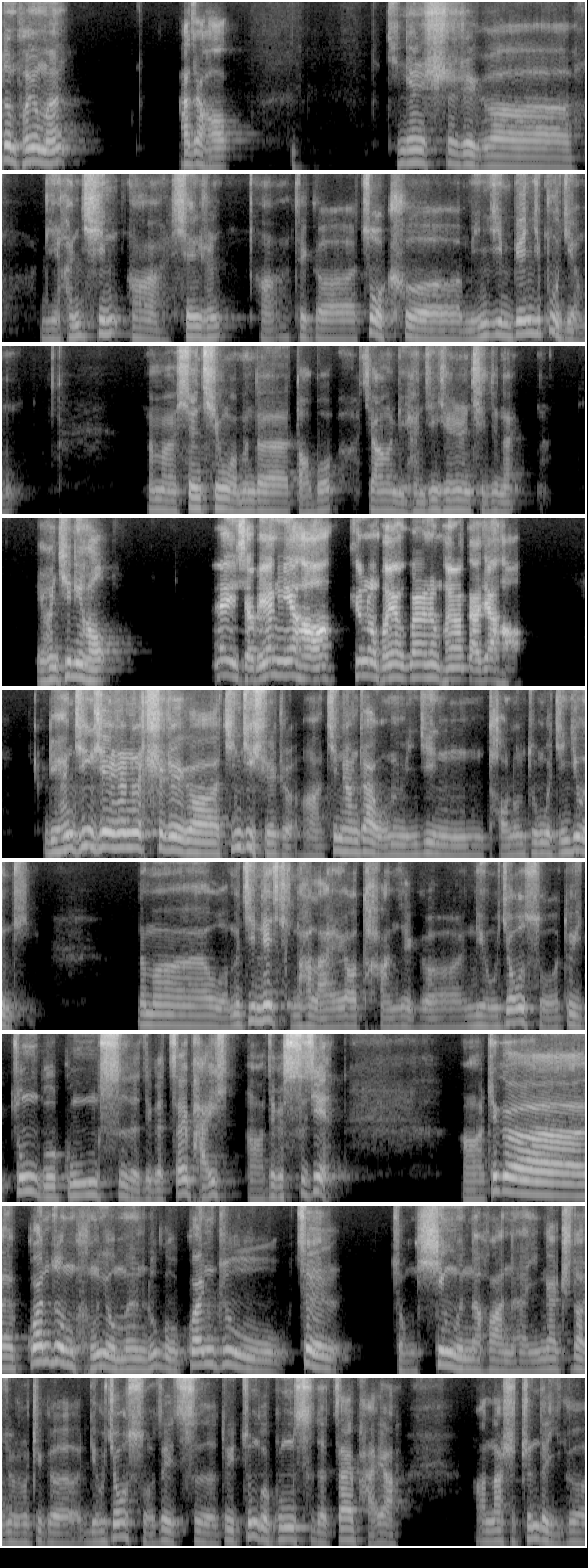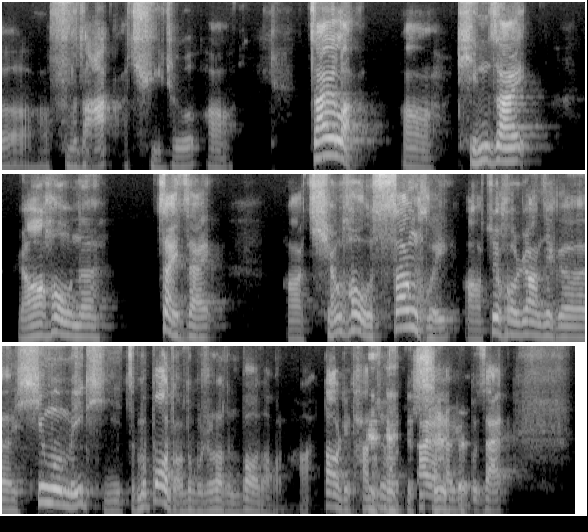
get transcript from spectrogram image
观众朋友们，大家好，今天是这个李恒清啊先生啊这个做客民进编辑部节目。那么先请我们的导播将李恒清先生请进来。李恒清你好，哎，小编你好，听众朋友、观众朋友大家好。李恒清先生呢是这个经济学者啊，经常在我们民进讨论中国经济问题。那么我们今天请他来要谈这个纽交所对中国公司的这个摘牌啊这个事件啊，这个观众朋友们如果关注这种新闻的话呢，应该知道就是说这个纽交所这次对中国公司的摘牌啊啊那是真的一个复杂曲折啊，摘了啊停摘，然后呢再摘。啊，前后三回啊，最后让这个新闻媒体怎么报道都不知道怎么报道了啊！到底他最后 摘还是不摘？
